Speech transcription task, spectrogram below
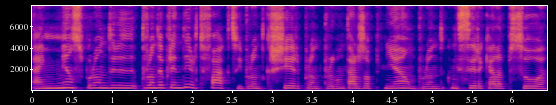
há imenso por onde, por onde aprender, de facto, e por onde crescer, por onde perguntares opinião, por onde conhecer aquela pessoa.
